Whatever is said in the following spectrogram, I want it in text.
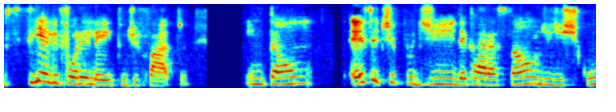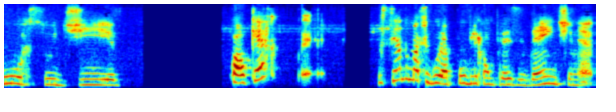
se ele for eleito de fato. Então, esse tipo de declaração, de discurso, de qualquer sendo uma figura pública, um presidente, né,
